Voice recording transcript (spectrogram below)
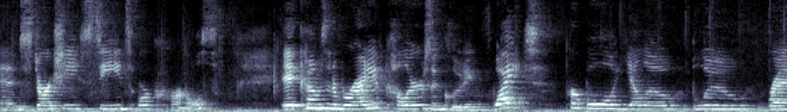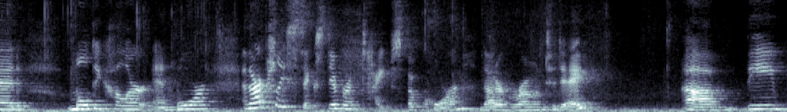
and starchy seeds or kernels. It comes in a variety of colors, including white, purple, yellow, blue, red, multicolor, and more. And there are actually six different types of corn that are grown today. Um, the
